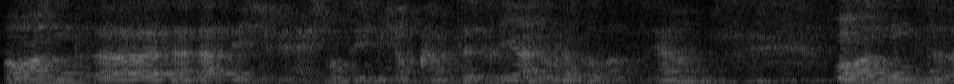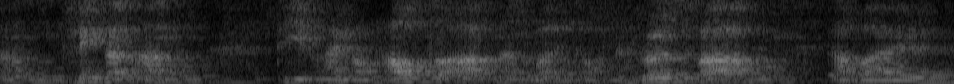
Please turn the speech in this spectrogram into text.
Und äh, dann dachte ich, vielleicht muss ich mich auch konzentrieren oder sowas, ja. Und ähm, fing dann an, tief ein- und auszuatmen, weil ich auch nervös war. Dabei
